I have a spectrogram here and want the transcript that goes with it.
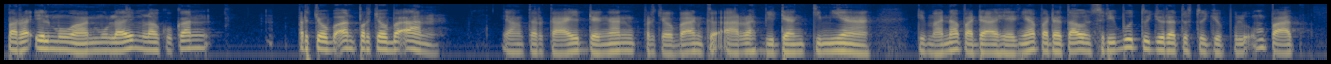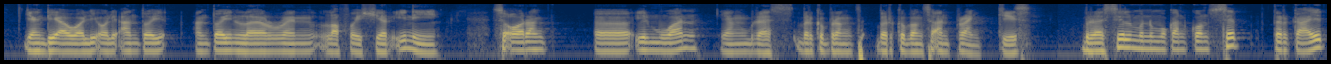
para ilmuwan mulai melakukan percobaan-percobaan yang terkait dengan percobaan ke arah bidang kimia, di mana pada akhirnya pada tahun 1774 yang diawali oleh Antoine, Laurent Lavoisier ini, seorang uh, ilmuwan yang beras, berkebang, berkebangsaan Prancis berhasil menemukan konsep terkait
